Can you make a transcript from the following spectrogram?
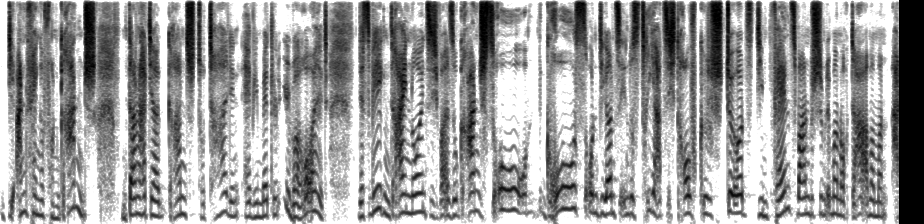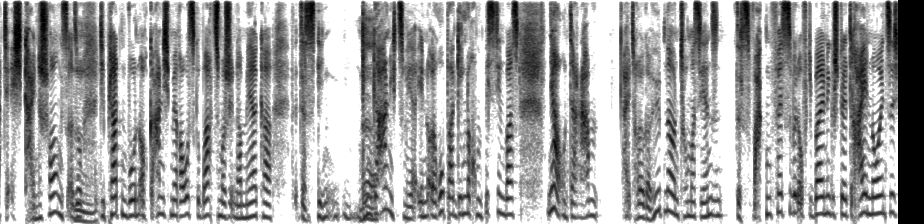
die Anfänge von Grunge. Und dann hat ja Grunge total den Heavy Metal überrollt. Deswegen 93 war also Grunge so groß und die ganze Industrie hat sich drauf gestürzt. Die Fans waren bestimmt immer noch da, aber man hatte echt keine Chance. Also Mhm. die Platten wurden auch gar nicht mehr rausgebracht. Zum Beispiel in Amerika, das ging, ging gar nichts mehr. In Europa ging noch ein bisschen was. Ja, und dann haben halt Holger Hübner und Thomas Jensen das Wacken-Festival auf die Beine gestellt, 93.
